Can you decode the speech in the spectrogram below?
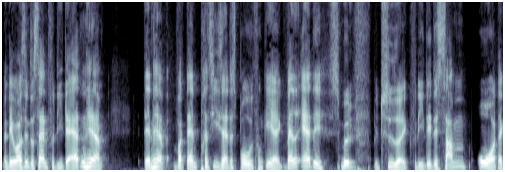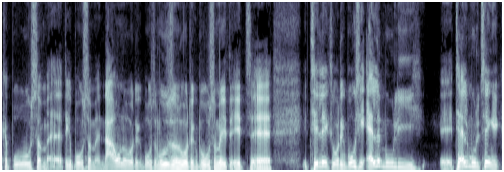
Men det er jo også interessant, fordi der er den her, den her, hvordan præcis er det, sproget fungerer, ikke? Hvad er det, smølf betyder, ikke? Fordi det er det samme ord, der kan bruges som, øh, det kan bruges som øh, navnord, det kan bruges som udsagnsord, det kan bruges som et, et, et, et tillægsord, det kan bruges i alle mulige, til alle mulige ting, ikke?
